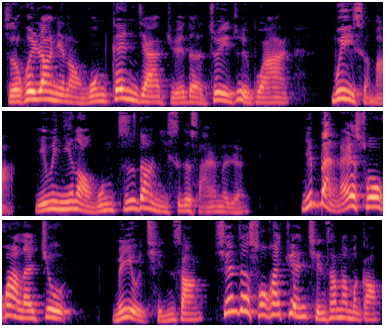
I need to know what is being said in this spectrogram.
只会让你老公更加觉得惴惴不安。为什么？因为你老公知道你是个啥样的人，你本来说话呢就没有情商，现在说话居然情商那么高。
